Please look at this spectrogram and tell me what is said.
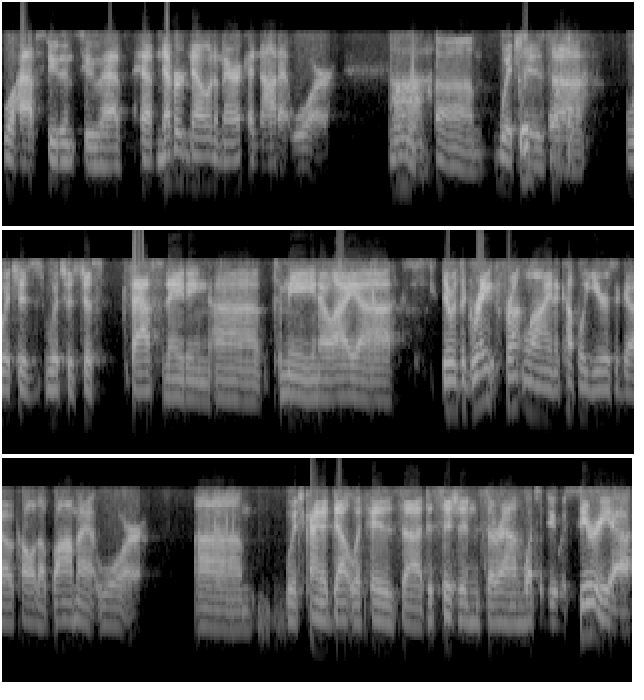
will have students who have have never known America not at war, ah, um, which is uh, which is which is just fascinating uh, to me. You know, I uh, there was a great Frontline a couple years ago called Obama at War, um, which kind of dealt with his uh, decisions around what to do with Syria.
